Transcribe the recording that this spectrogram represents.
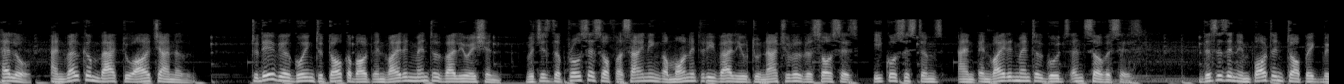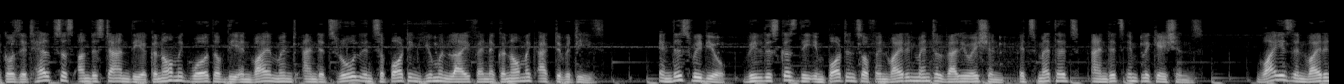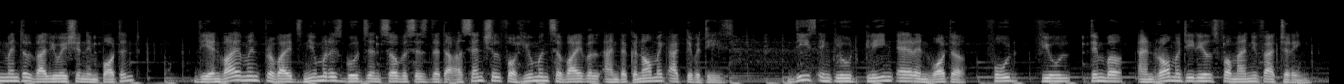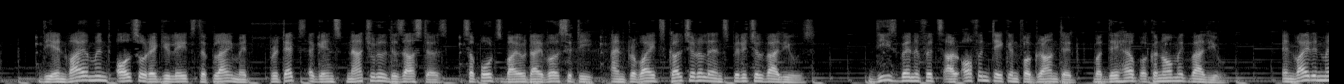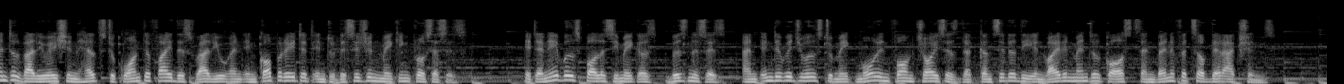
Hello, and welcome back to our channel. Today we are going to talk about environmental valuation, which is the process of assigning a monetary value to natural resources, ecosystems, and environmental goods and services. This is an important topic because it helps us understand the economic worth of the environment and its role in supporting human life and economic activities. In this video, we'll discuss the importance of environmental valuation, its methods, and its implications. Why is environmental valuation important? The environment provides numerous goods and services that are essential for human survival and economic activities. These include clean air and water, food, fuel, timber, and raw materials for manufacturing. The environment also regulates the climate, protects against natural disasters, supports biodiversity, and provides cultural and spiritual values. These benefits are often taken for granted, but they have economic value. Environmental valuation helps to quantify this value and incorporate it into decision-making processes. It enables policymakers, businesses, and individuals to make more informed choices that consider the environmental costs and benefits of their actions.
